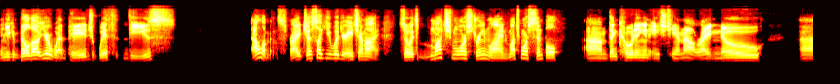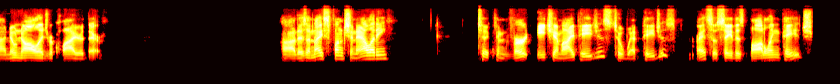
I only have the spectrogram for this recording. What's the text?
And you can build out your web page with these elements, right? Just like you would your HMI. So it's much more streamlined, much more simple um, than coding in HTML, right? No, uh, no knowledge required there. Uh, there's a nice functionality to convert HMI pages to web pages, right? So say this bottling page,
